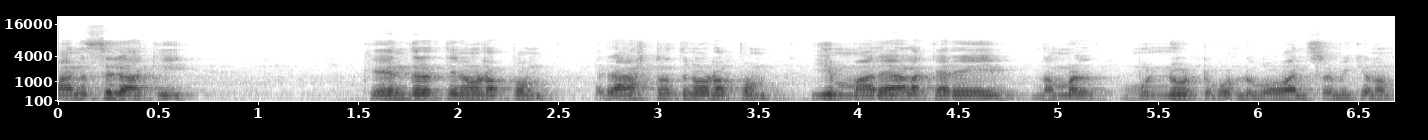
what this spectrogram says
മനസ്സിലാക്കി കേന്ദ്രത്തിനോടൊപ്പം രാഷ്ട്രത്തിനോടൊപ്പം ഈ മലയാളക്കരയെയും നമ്മൾ മുന്നോട്ട് കൊണ്ടുപോകാൻ ശ്രമിക്കണം.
